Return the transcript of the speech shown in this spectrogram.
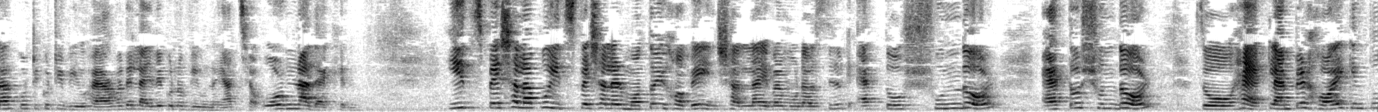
লাখ, কোটি কোটি ভিউ হয়। আমাদের লাইভে কোনো ভিউ নাই। আচ্ছা ওড়না দেখেন। ঈদ স্পেশাল আপু, ঈদ স্পেশালের মতোই হবে, ইনশাল্লাহ। এবার মোডাল সিল্ক এত সুন্দর এত সুন্দর। তো হ্যাঁ ক্ল্যাম্পের হয়, কিন্তু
